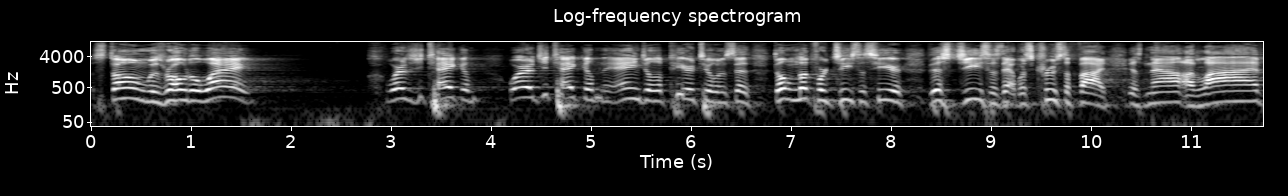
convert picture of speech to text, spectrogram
the stone was rolled away. Where did you take them? Where did you take him? The angel appeared to him and said, Don't look for Jesus here. This Jesus that was crucified is now alive.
